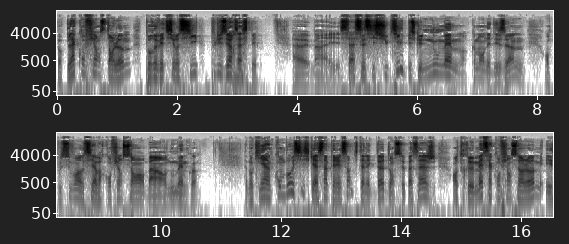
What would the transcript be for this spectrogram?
Donc la confiance dans l'homme peut revêtir aussi plusieurs aspects. Euh, ben, c'est assez subtil puisque nous-mêmes, comme on est des hommes, on peut souvent aussi avoir confiance en, ben, en nous-mêmes. quoi. Donc il y a un combo aussi, ce qui est assez intéressant, petite anecdote dans ce passage, entre mettre sa confiance en l'homme et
